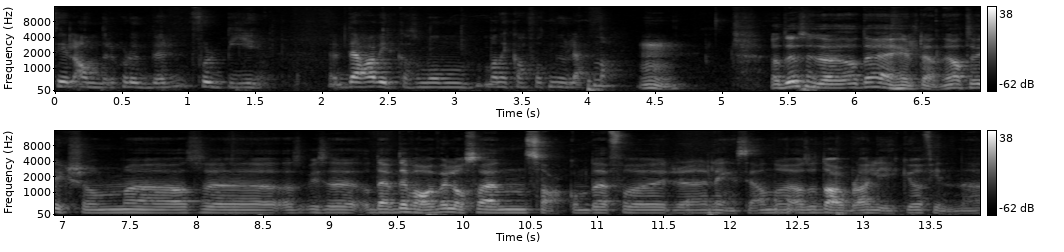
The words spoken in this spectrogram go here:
til andre klubber fordi det har virka som om man ikke har fått muligheten. da. Ja, det, synes jeg, og det er jeg helt enig i. At det virker som uh, altså, hvis jeg, det, det var vel også en sak om det for uh, lenge siden. Altså, Dagbladet liker jo å finne,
